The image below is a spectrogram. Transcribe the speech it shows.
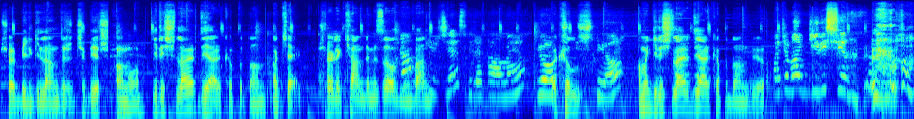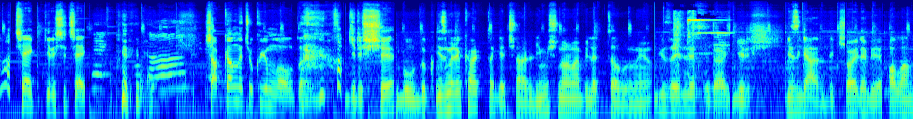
Şöyle bilgilendirici bir pano. Girişler diğer kapıdan. Okey. Şöyle kendimizi alayım ben. gireceğiz bilet almaya. Yok çıkış diyor. Ama girişler diğer kapıdan diyor. Kocaman giriş yazıyor. Çek, girişi çek. Buradan. Şapkanla çok uyumlu oldu. Girişi bulduk. İzmir'in kartı da geçerliymiş. Normal bilet de alınıyor. 150 lira giriş. Biz geldik. Böyle bir alan.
